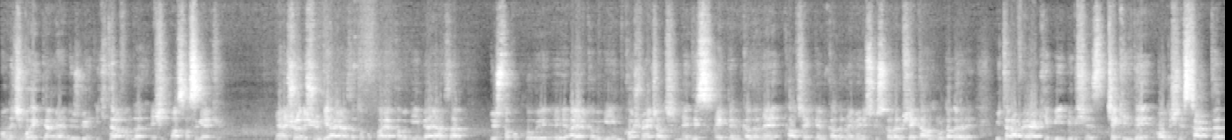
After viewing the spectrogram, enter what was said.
Onun için bu eklemlerin düzgün iki tarafında eşit basması gerekiyor. Yani şunu düşünün, bir ayağınızda topuklu ayakkabı giyin, bir ayağınızda düz topuklu bir e, ayakkabı giyin, koşmaya çalışın. Ne diz eklemi kalır, ne kalça eklemi kalır, ne menisküs kalır, bir şey kalmaz. Burada da öyle. Bir taraf eğer ki bir, bir dişiniz çekildi, o dişiniz sarktı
